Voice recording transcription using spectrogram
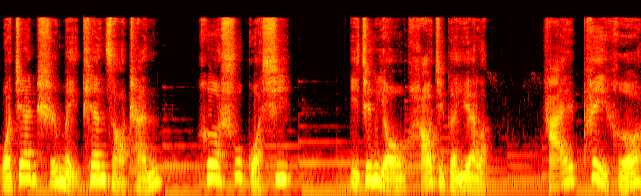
我坚持每天早晨喝蔬果昔，已经有好几个月了，还配合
